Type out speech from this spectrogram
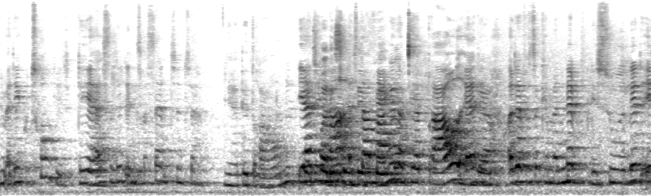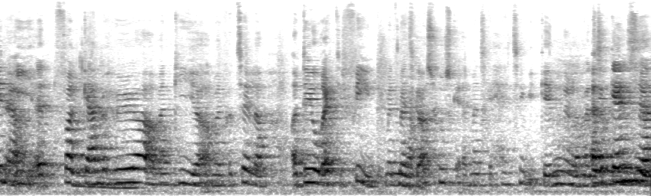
Men er det ikke utroligt? Det er altså lidt interessant, synes jeg. Ja, det er dragende. Ja, Jeg det tror, er meget, sådan, altså, der er mange, der bliver draget af det. Ja. Og derfor så kan man nemt blive suget lidt ind Ja. i, at folk gerne vil høre, og man giver, og man fortæller. Og det er jo rigtig fint, men man Ja. skal også huske, at man skal have ting igen, eller man Altså, skal gense og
